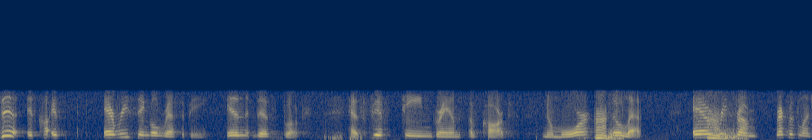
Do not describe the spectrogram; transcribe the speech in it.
this is it's every single recipe in this book has 15 grams of carbs, no more, Mm. no less. Every Mm. from breakfast, lunch,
